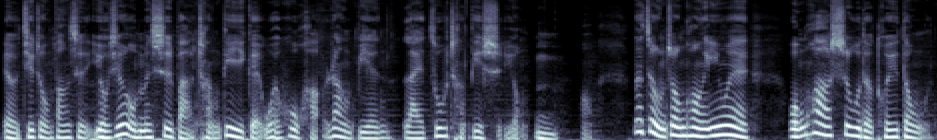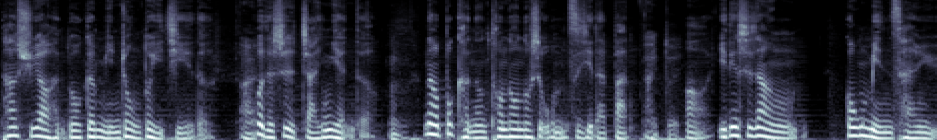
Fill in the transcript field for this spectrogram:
有几种方式，有些我们是把场地给维护好，让别人来租场地使用，嗯。那这种状况，因为文化事物的推动，它需要很多跟民众对接的，或者是展演的，嗯，那不可能通通都是我们自己来办，哎，对，啊，一定是让公民参与，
